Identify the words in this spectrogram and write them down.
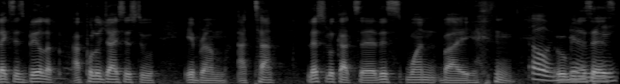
Lexis Bill ap- apologizes to Abraham Attah. Let's look at uh, this one by Oh, Obina no, says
